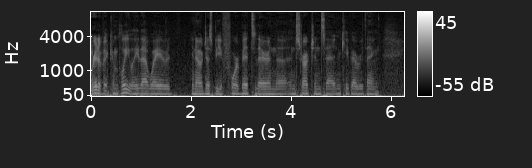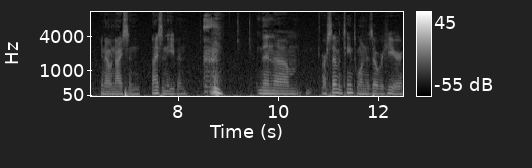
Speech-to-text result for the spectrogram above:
rid of it completely. That way it would, you know, just be four bits there in the instruction set and keep everything, you know, nice and nice and even. then um, our 17th one is over here,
